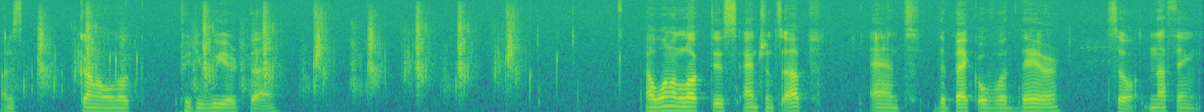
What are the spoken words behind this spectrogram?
but it's gonna look pretty weird but I want to lock this entrance up and the back over there so nothing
